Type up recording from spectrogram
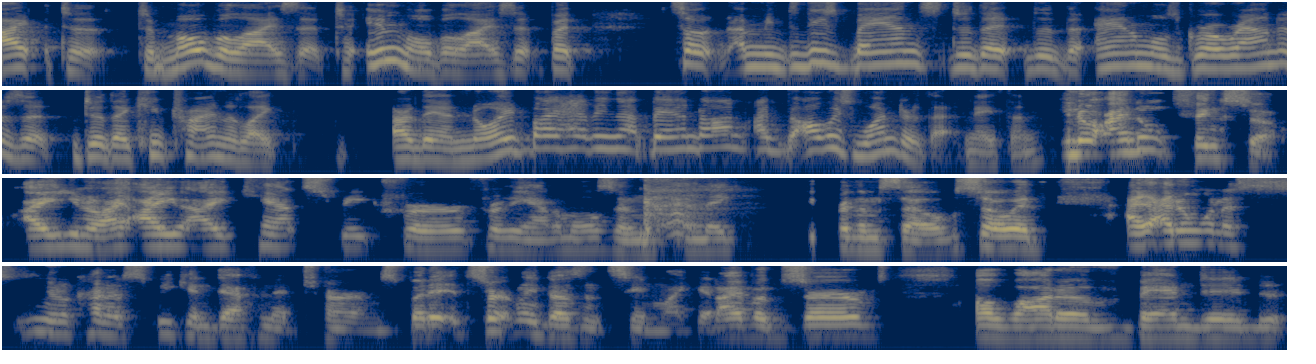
I to to mobilize it, to immobilize it. But so I mean, do these bands do the do the animals grow around? Is it do they keep trying to like are they annoyed by having that band on? I've always wondered that, Nathan. You know, I don't think so. I, you know, I, I, I can't speak for for the animals, and and they for themselves. So it, I, I don't want to, you know, kind of speak in definite terms, but it certainly doesn't seem like it. I've observed a lot of banded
